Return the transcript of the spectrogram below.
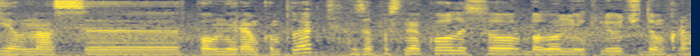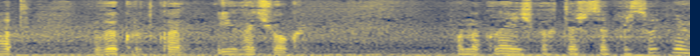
Є в нас е, повний ремкомплект, запасне колесо, балонний ключ, домкрат, викрутка і гачок. По наклеїчках теж все присутнє.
